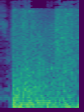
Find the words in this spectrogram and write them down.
Easy.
